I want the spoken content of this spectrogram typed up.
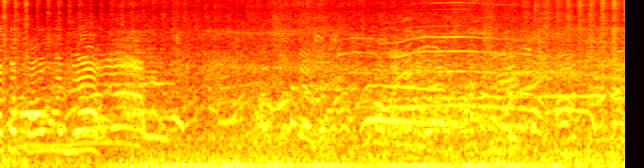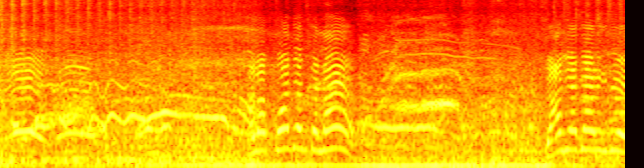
பார்த்தா palma ali, அதெல்லாம் ஜாலியாக தான் இருக்குது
